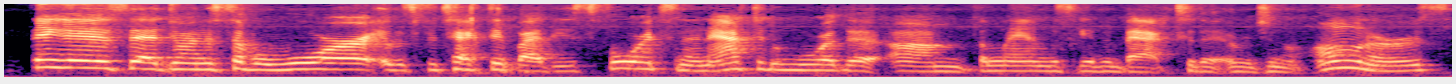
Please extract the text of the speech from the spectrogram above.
The thing is that during the Civil War, it was protected by these forts. And then after the war, the, um, the land was given back to the original owners.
